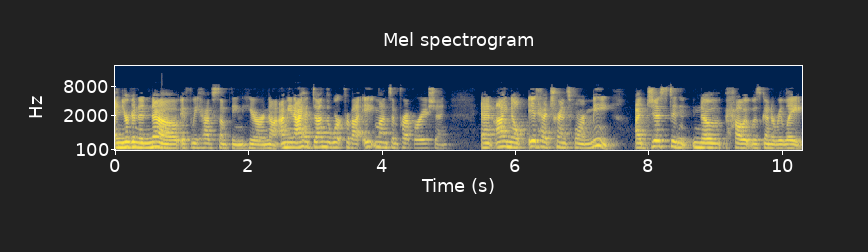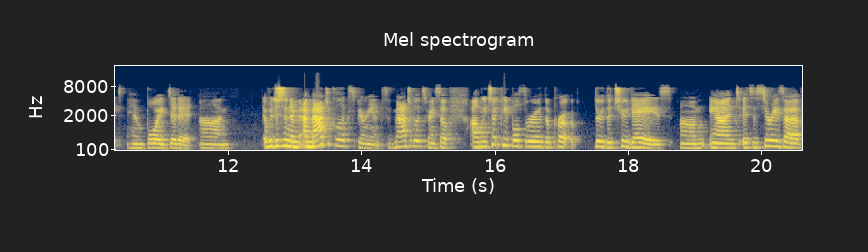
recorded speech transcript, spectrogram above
and you're going to know if we have something here or not. I mean i had done the work for about eight months in preparation and i know it had transformed me. I just didn't know how it was going to relate and boy did it um, it was just an, a magical experience magical experience. So um, we took people through the pro through the two days um, and it's a series of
